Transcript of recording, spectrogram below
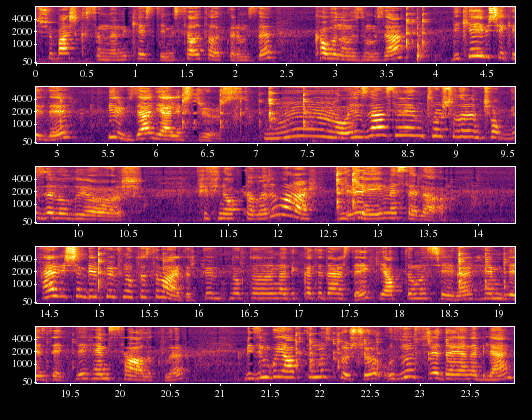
şu baş kısımlarını kestiğimiz salatalıklarımızı kavanozumuza dikey bir şekilde bir güzel yerleştiriyoruz. Hmm, o yüzden senin turşuların çok güzel oluyor. Püf noktaları var. Dikey mesela. Her işin bir püf noktası vardır. Püf noktalarına dikkat edersek yaptığımız şeyler hem lezzetli hem sağlıklı. Bizim bu yaptığımız turşu uzun süre dayanabilen,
